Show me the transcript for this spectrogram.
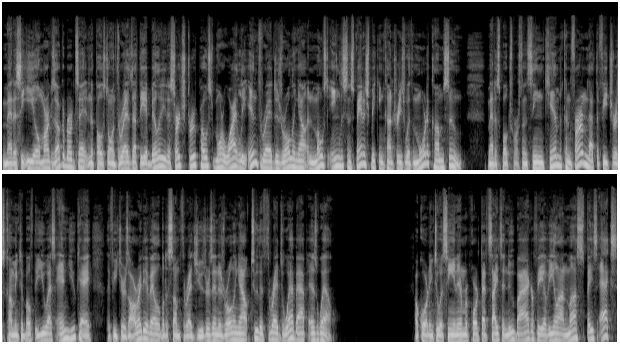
Meta CEO Mark Zuckerberg said in the post on Threads that the ability to search through posts more widely in Threads is rolling out in most English and Spanish speaking countries with more to come soon. Meta spokesperson Seung Kim confirmed that the feature is coming to both the US and UK. The feature is already available to some Threads users and is rolling out to the Threads web app as well. According to a CNN report that cites a new biography of Elon Musk, SpaceX,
